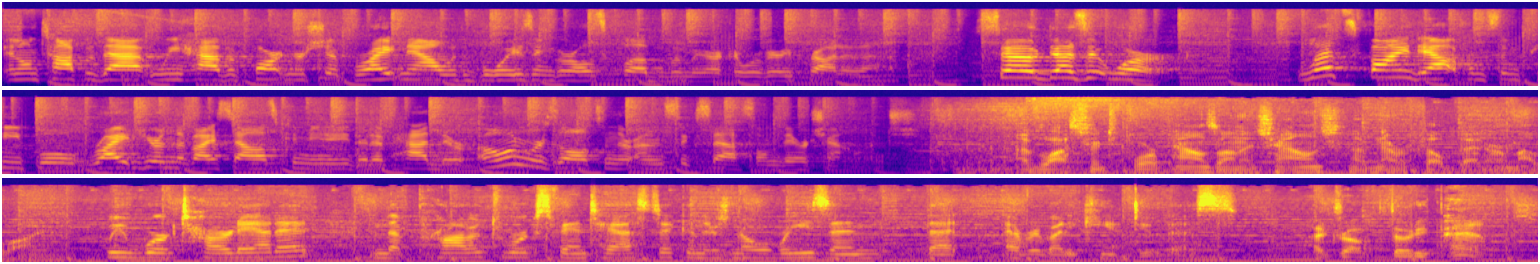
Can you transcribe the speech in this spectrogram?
And on top of that, we have a partnership right now with the Boys and Girls Club of America. We're very proud of that. So does it work? Let's find out from some people right here in the ViSalus community that have had their own results and their own success on their challenge. I've lost 54 pounds on the challenge. I've never felt better in my life. We worked hard at it, and the product works fantastic, and there's no reason that everybody can't do this. I dropped 30 pounds.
